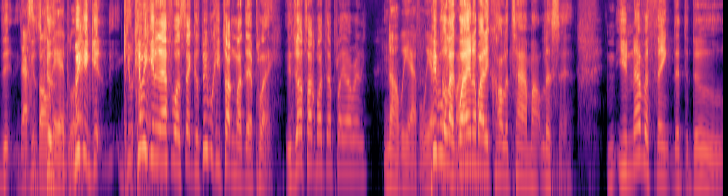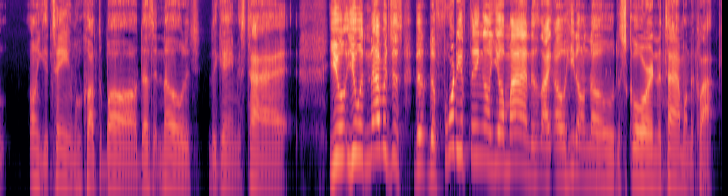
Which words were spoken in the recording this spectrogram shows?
th- That's a 'cause- 'cause bonehead play. We can get. It's Can, can we get bonehead in that for a second? Because people keep talking about that play. Did y'all talk about that play already? No, we haven't. We haven't People are like, why ain't nobody call a timeout? Listen, you never think that the dude on your team who caught the ball doesn't know that the game is tied. You you would never just the the fortieth thing on your mind is like, oh, he don't know the score and the time on the clock.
